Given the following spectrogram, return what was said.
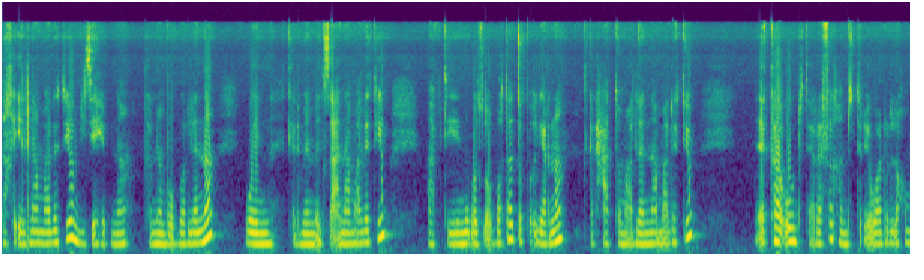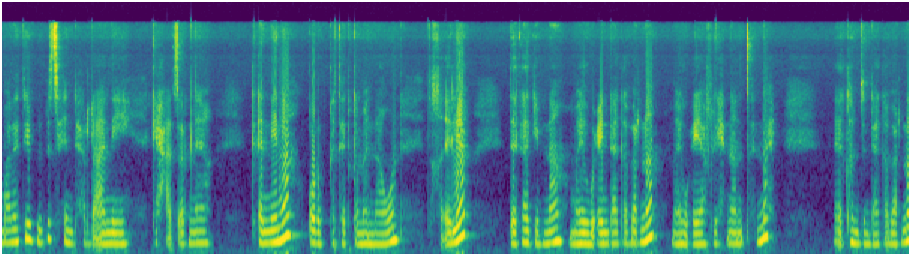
ተኽኢልና ማለት እዩ ግዜ ሂብና ከነንብቦ ኣለና ወይን ቅድሚ ምግዛእና ማለት እዩ ኣብቲ ንገዝኦ ቦታ ፅቡቅ ጌርና ክንሓቶም ኣለና ማለት እዩ ካብኡ ዝተረፈ ከምዚ ትሪእዋ ዘለኹም ማለት እዩ ብብዝሒ እንድሕር ደኣኒ ከይሓፀብናያ ቀኒና ቁርብ ከተድክመና እውን ትኽእል እያ ደጋጊምና ማይ ውዒ እንዳገበርና ማይ ውዒ ኣፍሊሕና ንፀንሕ ከምዚ እንዳገበርና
